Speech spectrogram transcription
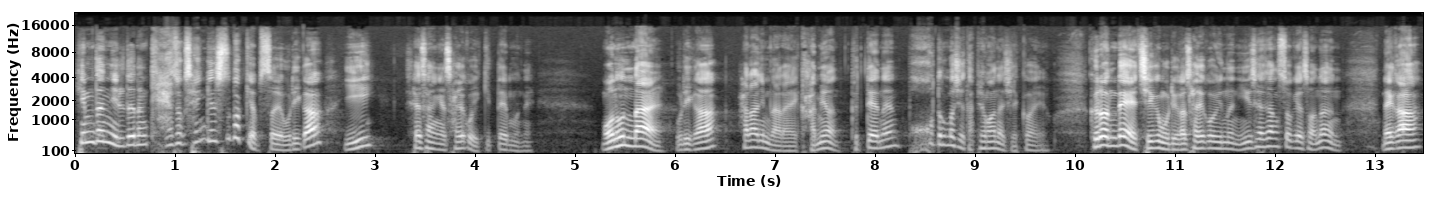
힘든 일들은 계속 생길 수밖에 없어요. 우리가 이 세상에 살고 있기 때문에 먼 훗날 우리가 하나님 나라에 가면 그때는 모든 것이 다 평안해질 거예요. 그런데 지금 우리가 살고 있는 이 세상 속에서는 내가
